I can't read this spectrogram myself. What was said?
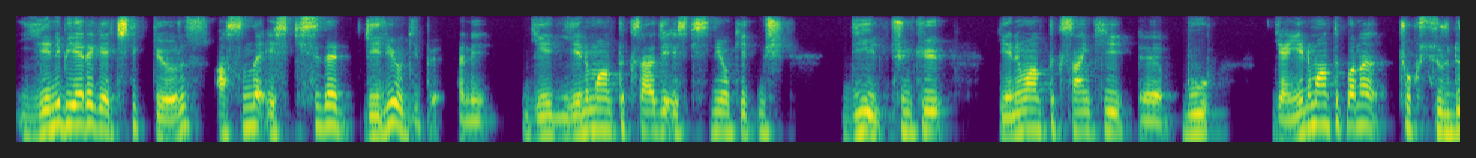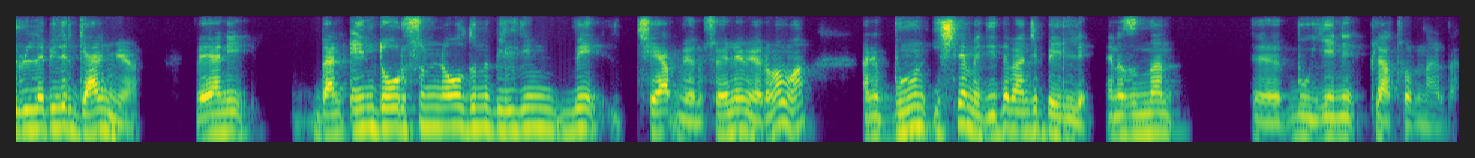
yeni bir yere geçtik diyoruz. Aslında eskisi de geliyor gibi. Hani yeni mantık sadece eskisini yok etmiş değil. Çünkü yeni mantık sanki e, bu yani yeni mantık bana çok sürdürülebilir gelmiyor. Ve yani ben en doğrusunun ne olduğunu bildiğimi şey yapmıyorum, söylemiyorum ama hani bunun işlemediği de bence belli. En azından e, bu yeni platformlarda.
